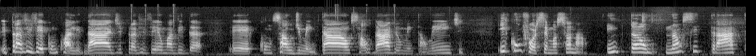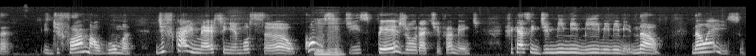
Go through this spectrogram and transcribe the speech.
e para viver com qualidade, para viver uma vida é, com saúde mental, saudável mentalmente e com força emocional. Então, não se trata, de forma alguma, de ficar imerso em emoção, como uhum. se diz pejorativamente, ficar assim de mimimi, mimimi. Não, não é isso.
